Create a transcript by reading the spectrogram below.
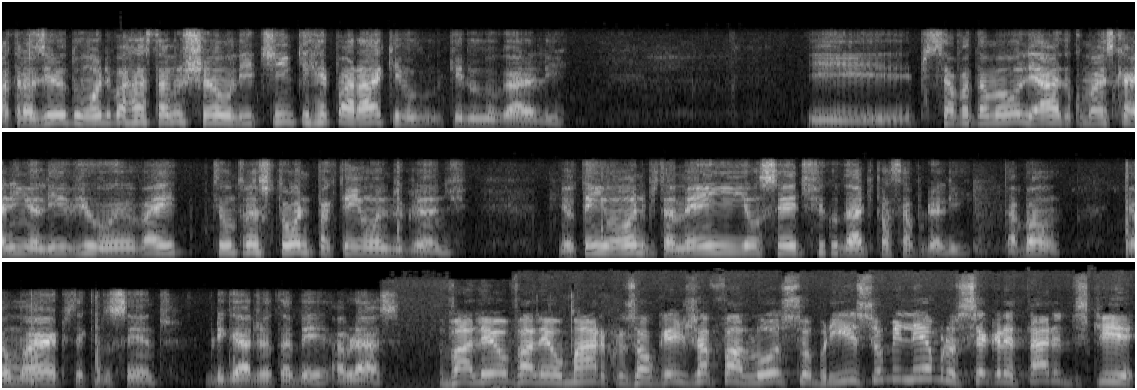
a traseira do ônibus vai arrastar no chão ali, tinha que reparar aquele, aquele lugar ali. E precisava dar uma olhada com mais carinho ali, viu? Vai ter um transtorno para quem tem ônibus grande. Eu tenho ônibus também e eu sei a dificuldade de passar por ali, tá bom? É o Marcos aqui do centro. Obrigado, JB. Abraço. Valeu, valeu, Marcos. Alguém já falou sobre isso. Eu me lembro, o secretário disse que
